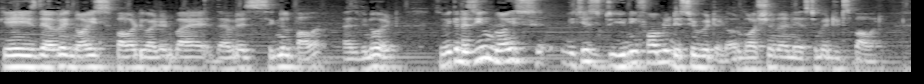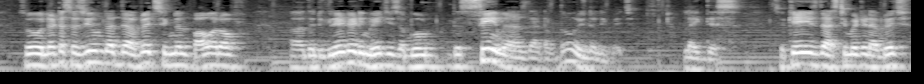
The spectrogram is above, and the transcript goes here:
K is the average noise power divided by the average signal power as we know it. So we can assume noise which is uniformly distributed or Gaussian and estimate its power. So let us assume that the average signal power of uh, the degraded image is about the same as that of the original image, like this. So K is the estimated average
